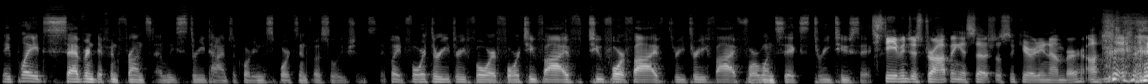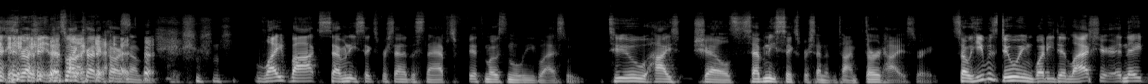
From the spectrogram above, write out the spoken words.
They played seven different fronts at least three times, according to Sports Info Solutions. They played 4 3 3 4, 4 2 5, 2 4 5, 3 3 5, 4 1 6, 3 2 6. Steven just dropping a social security number. On right, that's my credit card number. Light box, 76% of the snaps, fifth most in the league last week. Two high shells, 76% of the time, third highest rate. So he was doing what he did last year, and they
